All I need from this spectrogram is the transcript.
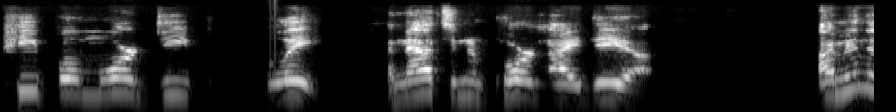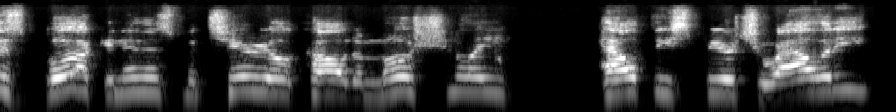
people more deeply. And that's an important idea. I'm in this book and in this material called Emotionally Healthy Spirituality,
